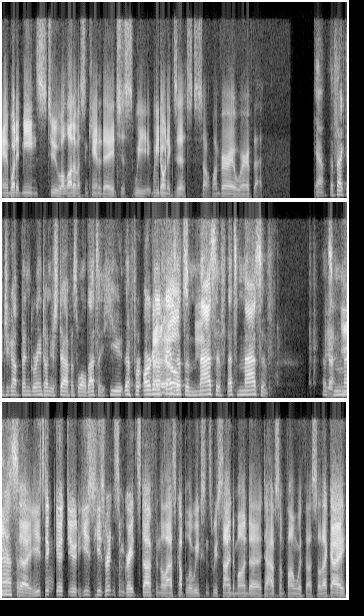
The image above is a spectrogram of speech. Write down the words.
and what it means to a lot of us in Canada, it's just we we don't exist. So I'm very aware of that. Yeah, the fact that you got Ben Grant on your staff as well, that's a huge. That for Argonaut That fans, that's a massive. That's massive. That's Yeah, massive. He's, uh, he's a good dude. He's he's written some great stuff in the last couple of weeks since we signed him on to to have some fun with us. So that guy,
